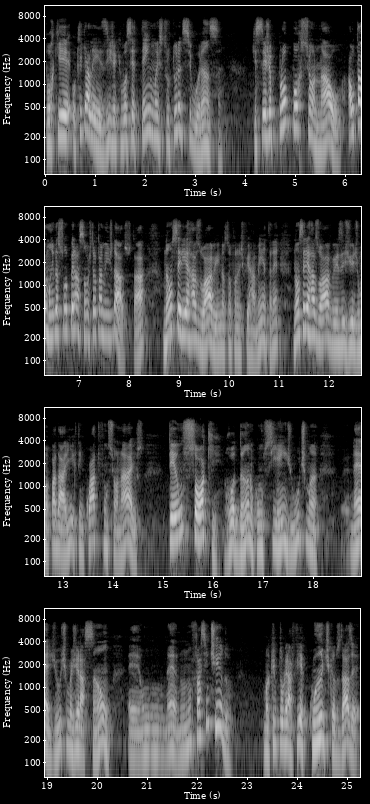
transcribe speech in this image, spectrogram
Porque o que a lei exige é que você tenha uma estrutura de segurança que seja proporcional ao tamanho da sua operação de tratamento de dados, tá? Não seria razoável, e nós estamos falando de ferramenta, né? Não seria razoável exigir de uma padaria que tem quatro funcionários ter um SOC rodando com um CIEM de última, né, de última geração, é, um, né, não, não, faz sentido. Uma criptografia quântica dos dados, é,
